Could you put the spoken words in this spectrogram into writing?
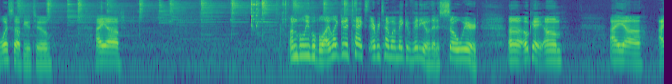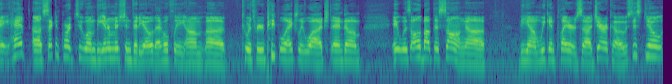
what's up, YouTube? I, uh... Unbelievable. I, like, get a text every time I make a video. That is so weird. Uh, okay, um... I, uh... I had a second part to, um, the intermission video that hopefully, um, uh, two or three people actually watched, and, um, it was all about this song, uh, the, um, Weekend Players, uh, Jericho. It was just, you know,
